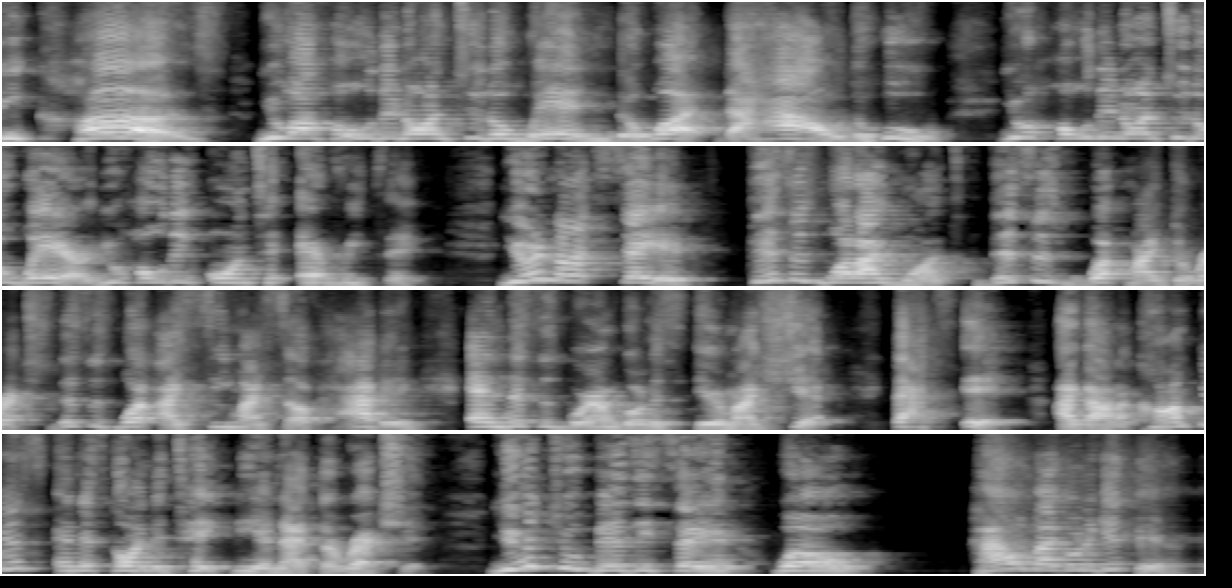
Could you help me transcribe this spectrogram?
because you are holding on to the when, the what, the how, the who. You're holding on to the where. You're holding on to everything. You're not saying, this is what I want. This is what my direction, this is what I see myself having, and this is where I'm going to steer my ship. That's it. I got a compass and it's going to take me in that direction. You're too busy saying, well, how am I going to get there?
